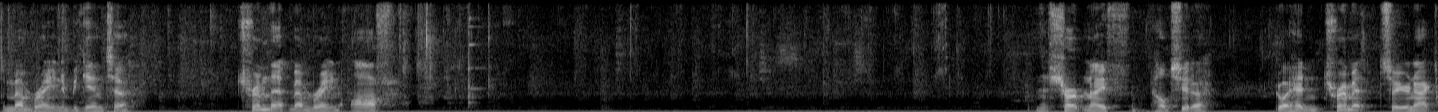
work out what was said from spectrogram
the membrane and begin to trim that membrane off. And the sharp knife helps you to go ahead and trim it so you're not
